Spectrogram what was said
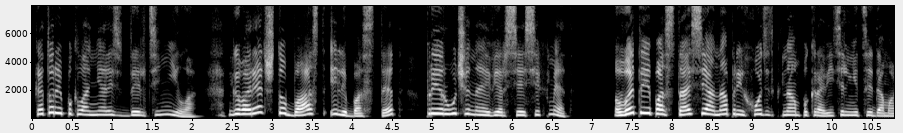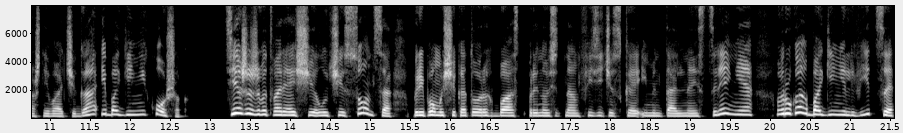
которой поклонялись в дельте Нила. Говорят, что Баст или Бастет — прирученная версия Сехмет. В этой ипостаси она приходит к нам покровительницей домашнего очага и богиней кошек. Те же животворящие лучи солнца, при помощи которых Баст приносит нам физическое и ментальное исцеление, в руках богини-львицы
